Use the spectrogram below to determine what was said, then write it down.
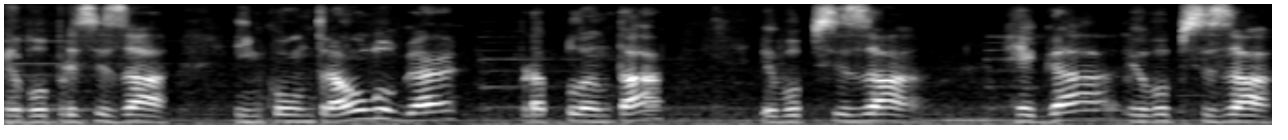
Eu vou precisar encontrar um lugar para plantar, eu vou precisar regar, eu vou precisar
